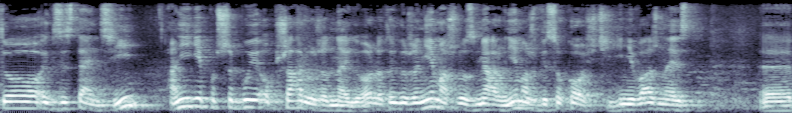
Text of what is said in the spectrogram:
do egzystencji, ani nie potrzebuje obszaru żadnego, dlatego że nie masz rozmiaru, nie masz wysokości i nieważne jest, e,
